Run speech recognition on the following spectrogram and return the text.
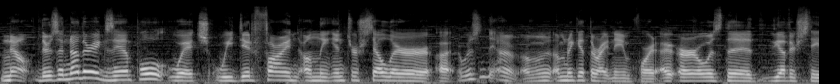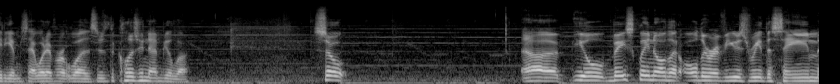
Now, there's another example which we did find on the Interstellar. Uh, was the, uh, I'm, gonna get the right name for it, uh, or it was the the other stadium set, whatever it was. It was the Collision Nebula. So uh, you'll basically know that all the reviews read the same,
